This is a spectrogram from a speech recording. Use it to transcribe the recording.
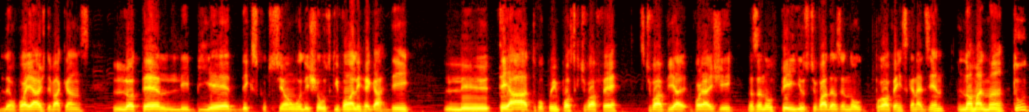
leur voyage de vacances, l'hôtel, les billets d'excursion ou les choses qu'ils vont aller regarder, le théâtre, ou peu importe ce que tu vas faire, si tu vas voyager dans un autre pays ou si tu vas dans une autre province canadienne, normalement, tout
